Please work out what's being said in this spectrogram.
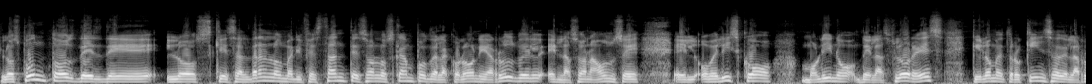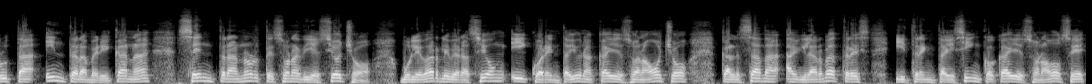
Los puntos desde los que saldrán los manifestantes son los campos de la colonia Roosevelt en la zona 11, el obelisco Molino de las Flores, kilómetro 15 de la ruta interamericana, Centra Norte, zona 18, Boulevard Liberación y 41 calle, zona 8, Calzada Aguilar Batres y 35 calle, zona 12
